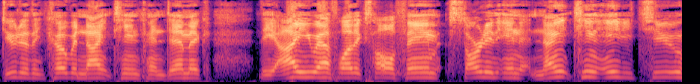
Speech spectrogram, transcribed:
due to the COVID 19 pandemic. The IU Athletics Hall of Fame started in 1982.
